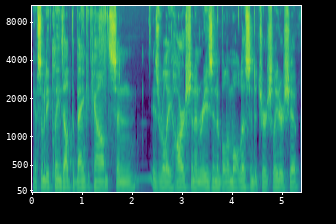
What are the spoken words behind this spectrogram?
If somebody cleans out the bank accounts and is really harsh and unreasonable and won't listen to church leadership,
